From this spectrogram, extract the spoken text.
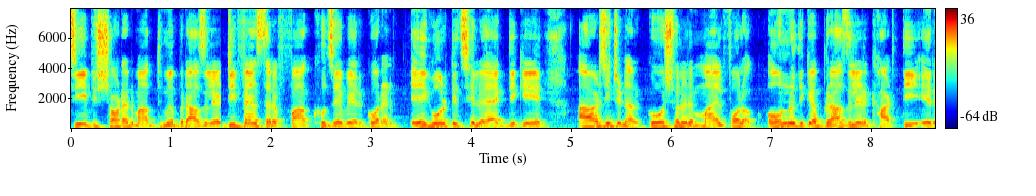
চিপ শটের মাধ্যমে ব্রাজিলের ডিফেন্সের ফাঁক খুঁজে বের করেন। এই গোলটি ছিল একদিকে আর্জেন্টিনার কৌশলের মাইলফলক, অন্যদিকে ব্রাজিলের ঘাটতি এর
